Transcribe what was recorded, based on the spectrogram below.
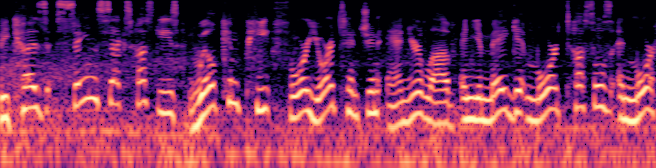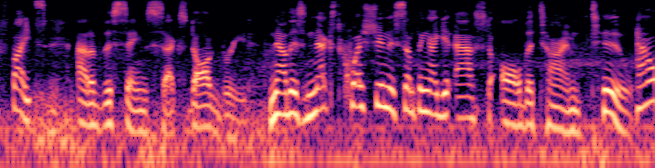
because same-sex Huskies will compete for your attention and your love, and you may get more tussles and more fights out of the same-sex dog breed. Now, this next question is something I get asked all the time too. How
